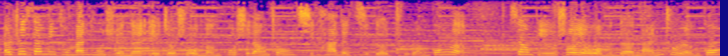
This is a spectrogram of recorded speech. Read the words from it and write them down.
而这三名同班同学呢，也就是我们故事当中其他的几个主人公了。像比如说有我们的男主人公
